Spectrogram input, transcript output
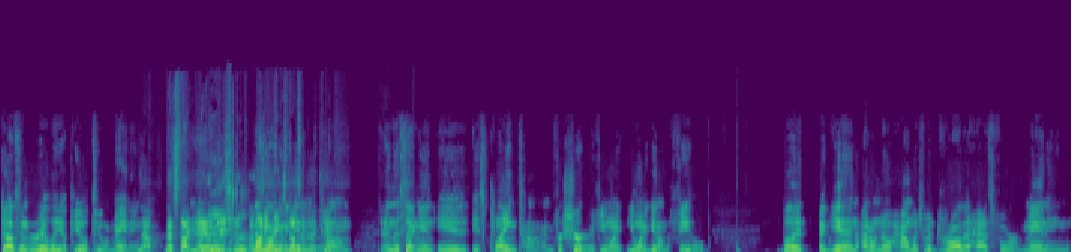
doesn't really appeal to a Manning. No, that's not. Yeah, yeah that's true. money means nothing to that kid. Yeah. And the second is is playing time for sure. If you want you want to get on the field, but again, I don't know how much of a draw that has for Manning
